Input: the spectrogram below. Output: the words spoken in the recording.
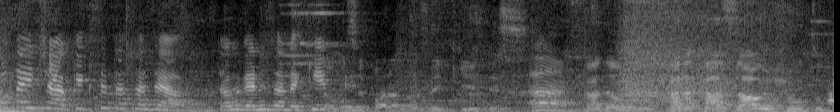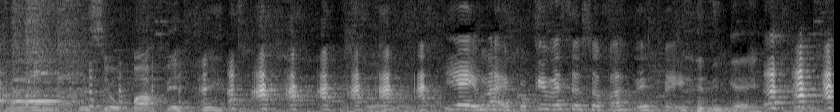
Conta aí, Thiago, o que, que você tá fazendo? Tá organizando a equipe? Estamos separando as equipes, Ah. cada um, cada casal junto com o seu par perfeito. E aí, Michael, quem vai ser o seu par perfeito? Ninguém.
